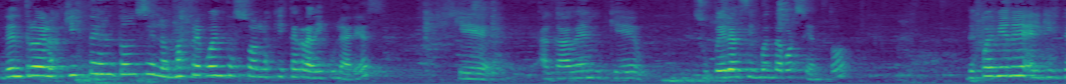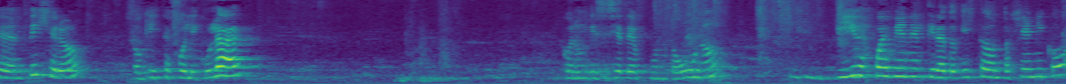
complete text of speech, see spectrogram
Dentro de los quistes, entonces, los más frecuentes son los quistes radiculares, que acá ven que supera el 50%. Después viene el quiste dentígero o quiste folicular, con un 17.1. Y después viene el queratoquiste odontogénico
